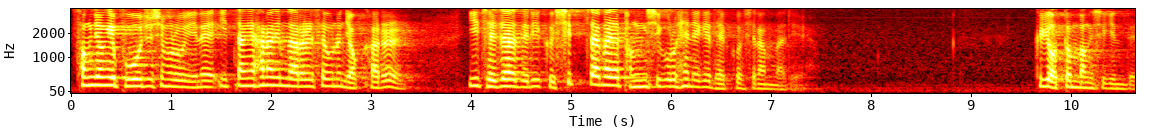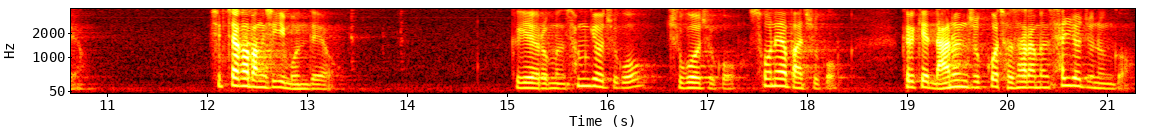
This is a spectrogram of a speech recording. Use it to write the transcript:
성령의 부어주심으로 인해 이 땅에 하나님 나라를 세우는 역할을 이 제자들이 그 십자가의 방식으로 해내게 될 것이란 말이에요. 그게 어떤 방식인데요? 십자가 방식이 뭔데요? 그게 여러분 섬겨주고 죽어주고 손해봐주고 그렇게 나는 죽고 저 사람은 살려주는 거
